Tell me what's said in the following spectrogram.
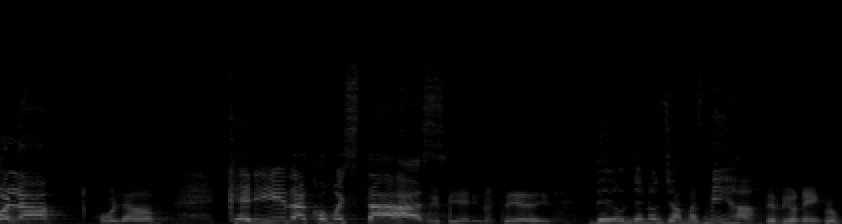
hola. Hola, Querida, ¿cómo estás? muy bien, ¿y ustedes? ¿De dónde nos llamas, mija? De Río Negro.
